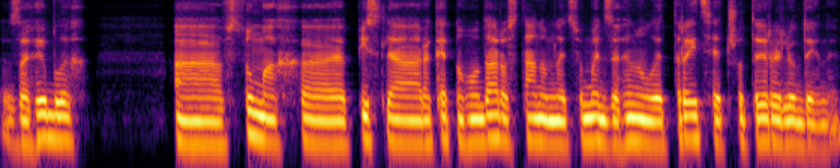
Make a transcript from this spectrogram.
загиблих. В Сумах після ракетного удару станом на цю мить загинули 34 людини.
